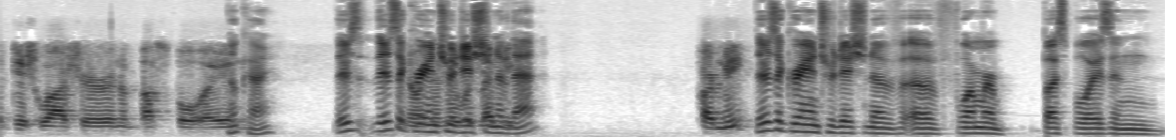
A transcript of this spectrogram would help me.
a dishwasher and a busboy. Okay. There's there's a grand tradition of me, that. Pardon me? There's a grand tradition of, of former busboys and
